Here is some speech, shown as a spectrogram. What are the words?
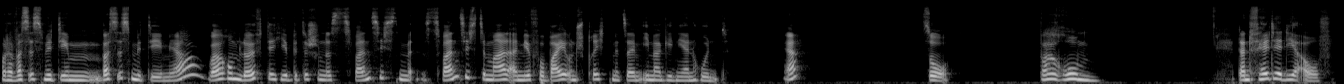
Oder was ist mit dem, was ist mit dem, ja? Warum läuft er hier bitte schon das 20. Das 20. Mal an mir vorbei und spricht mit seinem imaginären Hund? Ja? So. Warum? Dann fällt er dir auf.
